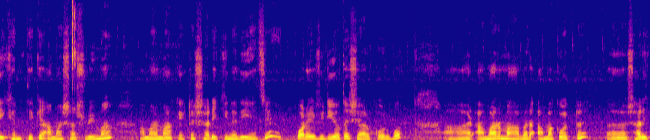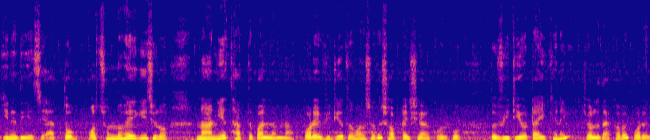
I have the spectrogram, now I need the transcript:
এইখান থেকে আমার শাশুড়ি মা আমার মাকে একটা শাড়ি কিনে দিয়েছে, পরের ভিডিওতে শেয়ার করব। আর আমার মা আবার আমাকেও একটা শাড়ি কিনে দিয়েছে। এত পছন্দ হয়ে গিয়েছিল, না নিয়ে থাকতে পারলাম না। পরের ভিডিও তোমাদের সাথে সবটাই শেয়ার করব। তো ভিডিওটা এখানেই চলো দেখাবে পরের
